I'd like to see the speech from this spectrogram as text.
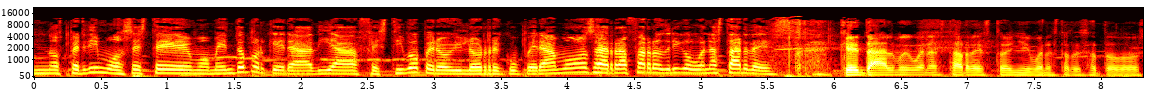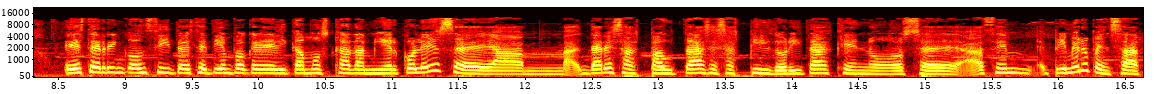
nos perdimos este momento porque era día festivo, pero hoy lo recuperamos. A Rafa Rodrigo, buenas tardes. ¿Qué tal? Muy buenas tardes, Toñi, y buenas tardes a todos. Este rinconcito, este tiempo que dedicamos cada miércoles eh, a, dar esas pautas, esas pildoritas que nos eh, hacen primero pensar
